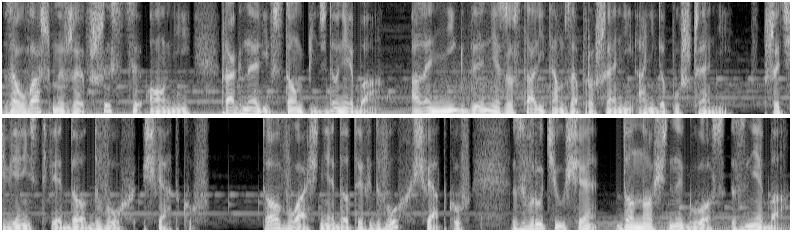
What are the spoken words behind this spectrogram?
Zauważmy, że wszyscy oni pragnęli wstąpić do nieba, ale nigdy nie zostali tam zaproszeni ani dopuszczeni, w przeciwieństwie do dwóch świadków. To właśnie do tych dwóch świadków zwrócił się donośny głos z nieba,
